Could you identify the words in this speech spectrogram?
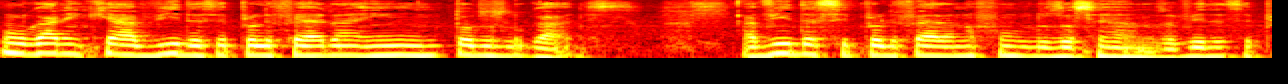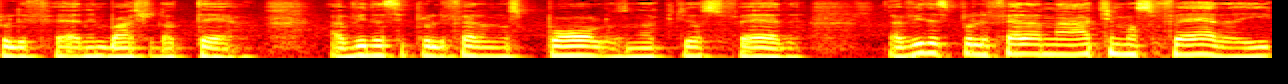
um lugar em que a vida se prolifera em todos os lugares. A vida se prolifera no fundo dos oceanos, a vida se prolifera embaixo da terra, a vida se prolifera nos polos, na criosfera, a vida se prolifera na atmosfera e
